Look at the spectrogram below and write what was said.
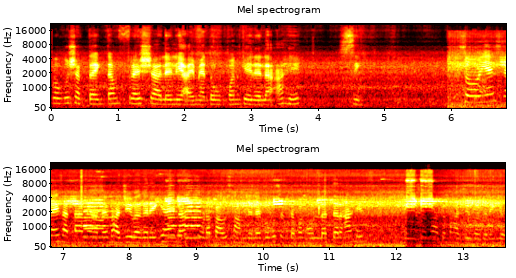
बघू शकता एकदम फ्रेश आलेली आहे. मी आता ओपन केलेला आहे. सी सो येस गाईज आता आम्ही आलोय भाजी वगैरे घ्यायला. थोडा पाऊस थांबलेला आहे बघू शकता पण ओलला तर आहे. आता भाजी वगैरे घेऊ.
